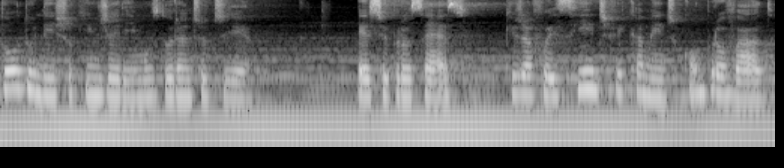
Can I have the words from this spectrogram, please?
todo o lixo que ingerimos durante o dia. Este processo, que já foi cientificamente comprovado,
